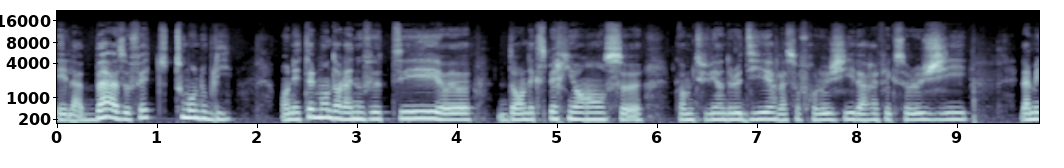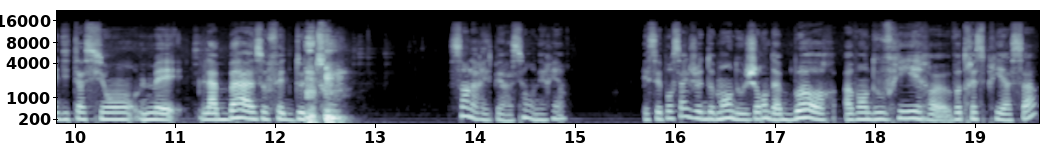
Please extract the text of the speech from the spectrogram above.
Et la base, au fait, tout le monde oublie. On est tellement dans la nouveauté, euh, dans l'expérience, euh, comme tu viens de le dire, la sophrologie, la réflexologie, la méditation. Mais la base, au fait, de tout, sans la respiration, on n'est rien. Et c'est pour ça que je demande aux gens d'abord, avant d'ouvrir euh, votre esprit à ça,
